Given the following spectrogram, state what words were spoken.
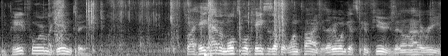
You paid for him, I gave him to you. So I hate having multiple cases up at one time because everyone gets confused. They don't know how to read.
